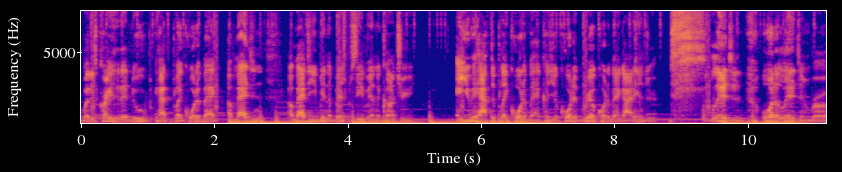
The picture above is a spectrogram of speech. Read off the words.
But it's crazy that dude had to play quarterback. Imagine, imagine you being the best receiver in the country, and you have to play quarterback because your quarter, real quarterback got injured. legend, what a legend, bro.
